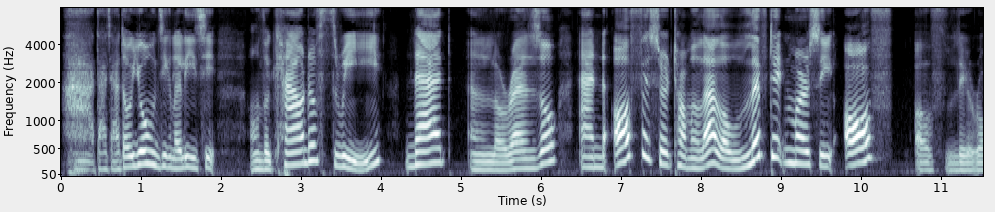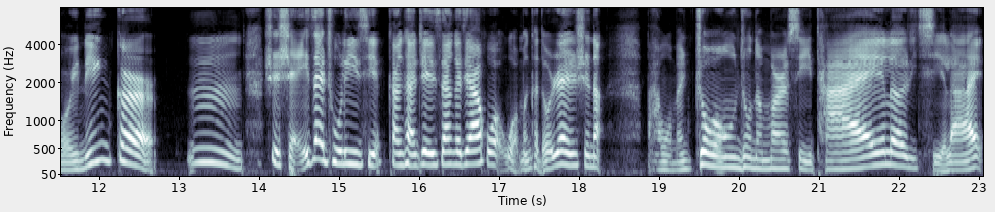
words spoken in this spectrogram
啊，大家都用尽了力气。On the count of three, Ned and Lorenzo and Officer Tomilello lifted Mercy off of Leroy Ninker. Hmm, 嗯，是谁在出力气？看看这三个家伙，我们可都认识呢。把我们重重的 Mercy 抬了起来。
